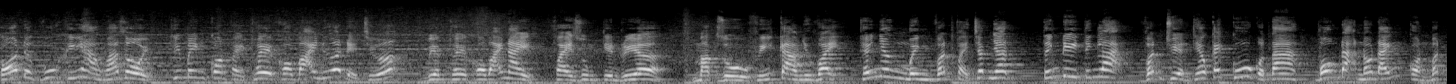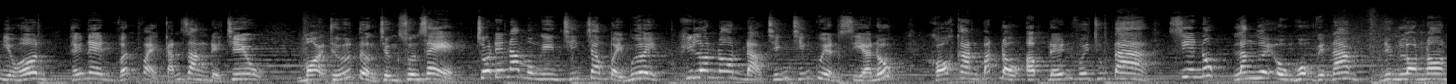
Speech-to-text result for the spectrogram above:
có được vũ khí hàng hóa rồi thì mình còn phải thuê kho bãi nữa để chứa. Việc thuê kho bãi này phải dùng tiền ria. Mặc dù phí cao như vậy, thế nhưng mình vẫn phải chấp nhận Tính đi tính lại, vận chuyển theo cách cũ của ta, bom đạn nó đánh còn mất nhiều hơn, thế nên vẫn phải cắn răng để chịu. Mọi thứ tưởng chừng suôn sẻ cho đến năm 1970 khi London đảo chính chính quyền Sihanouk, khó khăn bắt đầu ập đến với chúng ta. Sihanouk là người ủng hộ Việt Nam nhưng London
